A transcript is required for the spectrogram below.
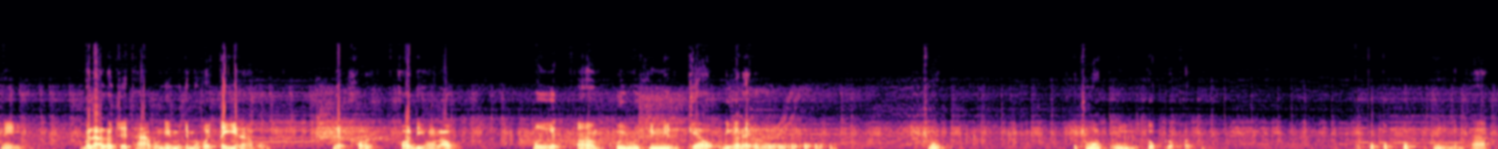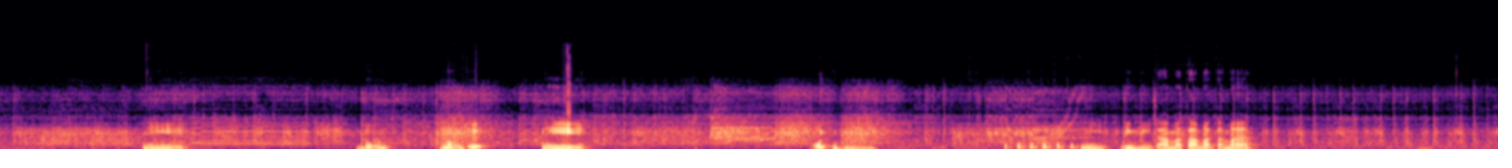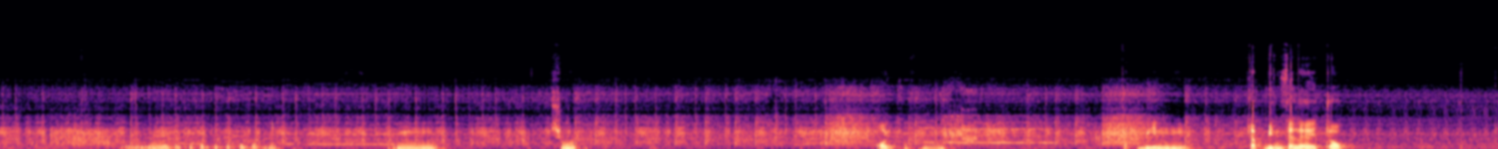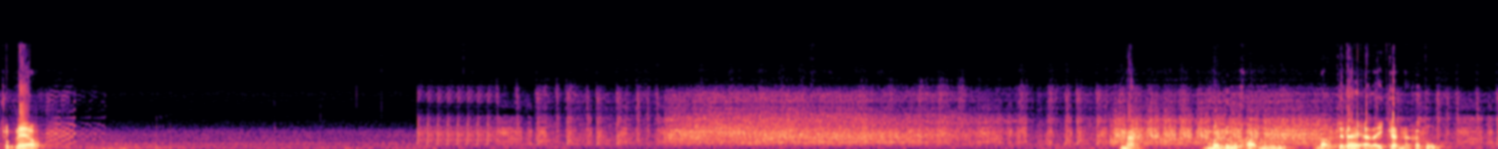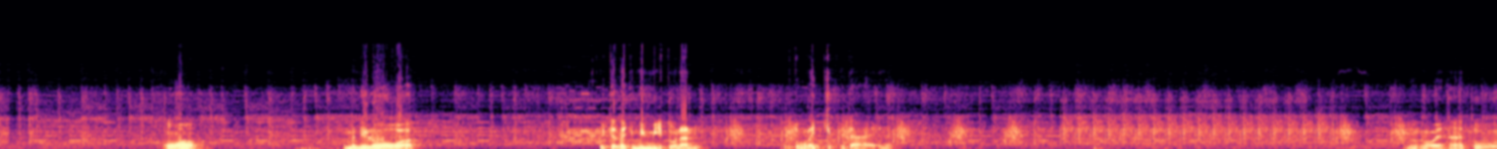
นี่ เวลาเราใช้ท่าพวกนี้มันจะไม่ค่อยตีนะครับผม เนี่ยข้อข้อดีของเรามืดอ่าอุ้ยเมื่อกี้มีแก้วหรืออะไร โอ้โอ้โอ้โอ้โอ้โอ้ชุบชุบนี่หลบหลบก่อนปุ๊บปุ๊บปุ๊บปุ๊บนี่ลำท่านี่ โดนหน่อยเถอะ นี่ โอ๊ยนี่ วิ่งวิ่งตามมาตามมาตามมา อ๊ยจับบิน จับบินซะเลยจบ จบแล้ว มา มาดูคราวนี้เราจะได้อะไรกันนะครับผมอ๋อมันนิโร่เหรอแต่เรายังไม่มีตัวนั้น อูต้องไล่เก็บให้ได้นะหนึ่งร้อยห้าตัว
